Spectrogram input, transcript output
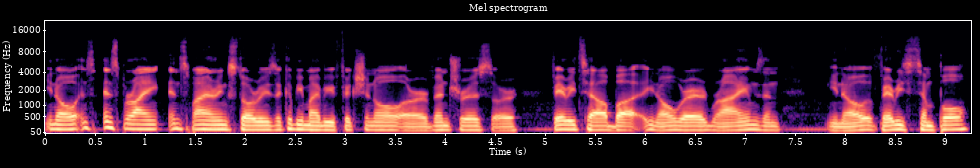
you know, ins- inspiring inspiring stories. It could be maybe fictional or adventurous or fairy tale, but you know, where it rhymes and you know, very simple.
